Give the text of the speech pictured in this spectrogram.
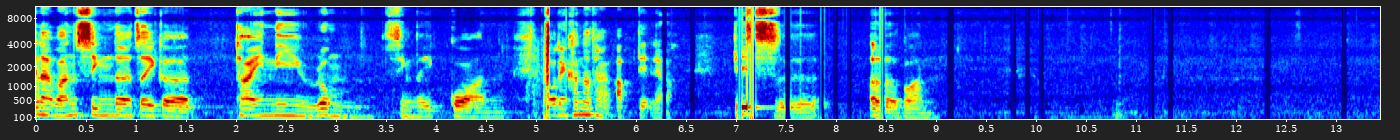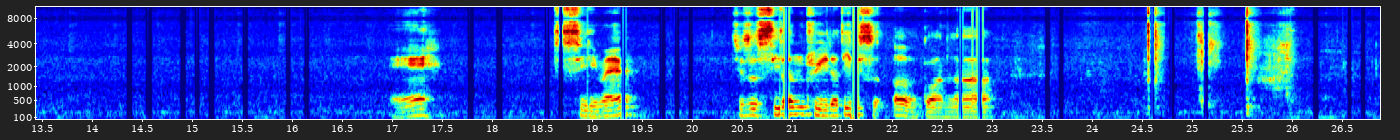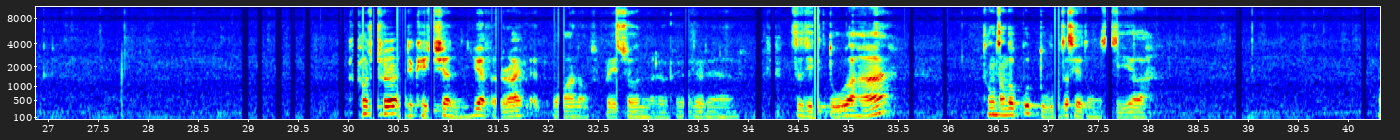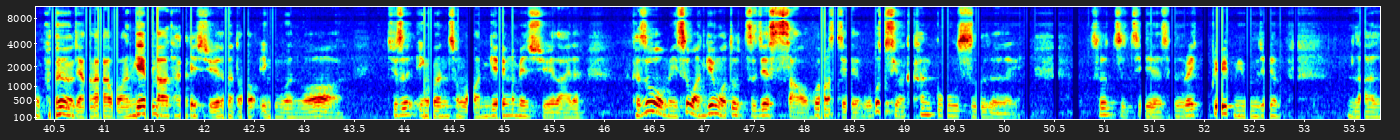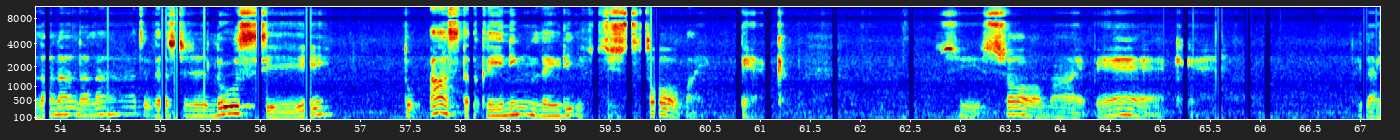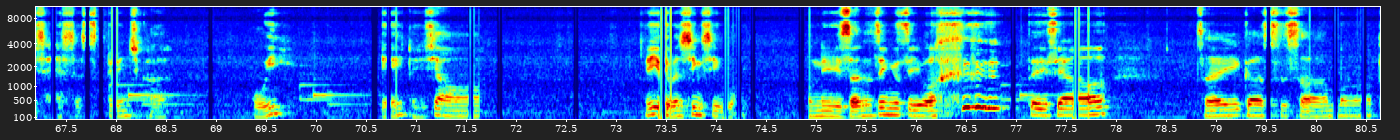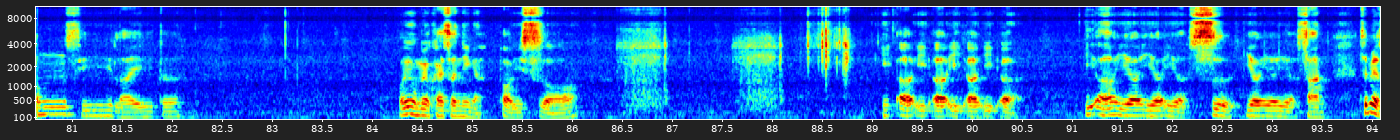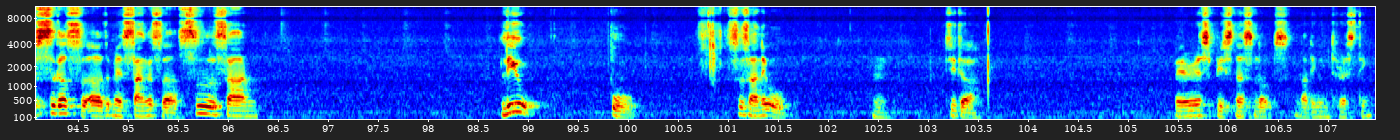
先来玩新的这个 Tiny Room 新的一关，昨天看到它有 update 了，第十二关。哎，C map 就是 Season Three 的第十二关了。Cultural education, you have arrived at one of the zone. 自己读了哈，通常都不读这些东西了。我朋友讲啊，玩 game 啊，他可以学很多英文哦，就是英文从玩 game 那边学来的。可是我每次玩 game 我都直接扫过那些，我不喜欢看故事的嘞，所以直接是 Red Brick Museum。啦啦啦啦啦，这个是 Lucy。To ask the cleaning lady if she saw my bag. She saw my bag. This has a strange color. 喂，诶，等一下哦。诶，有人信息我，女神信息我，等一下哦。这个是什么东西来的？我有没有开声音啊？不好意思哦。一二一二一二一二，一二一二一二一二四一二一二一二三，这边有四个十二，这边三个十二，四三六五，四三六五，嗯，记得。Various business notes, nothing interesting.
